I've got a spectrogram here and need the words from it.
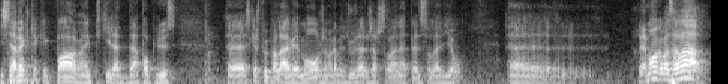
il savait que j'étais quelque part impliqué là-dedans, pas plus. Euh, est-ce que je peux parler à Raymond? Je me rappelle toujours, j'ai reçu un appel sur l'avion. Euh, Raymond, comment ça va?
